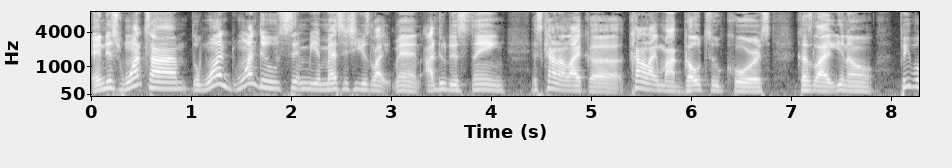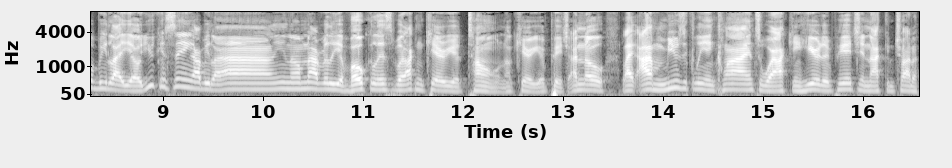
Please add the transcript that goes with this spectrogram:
And this one time, the one one dude sent me a message. He was like, "Man, I do this thing. It's kind of like a kind of like my go to chorus because like you know." People be like, "Yo, you can sing." I'll be like, "Ah, you know, I'm not really a vocalist, but I can carry a tone. I'll carry a pitch. I know, like, I'm musically inclined to where I can hear the pitch and I can try to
